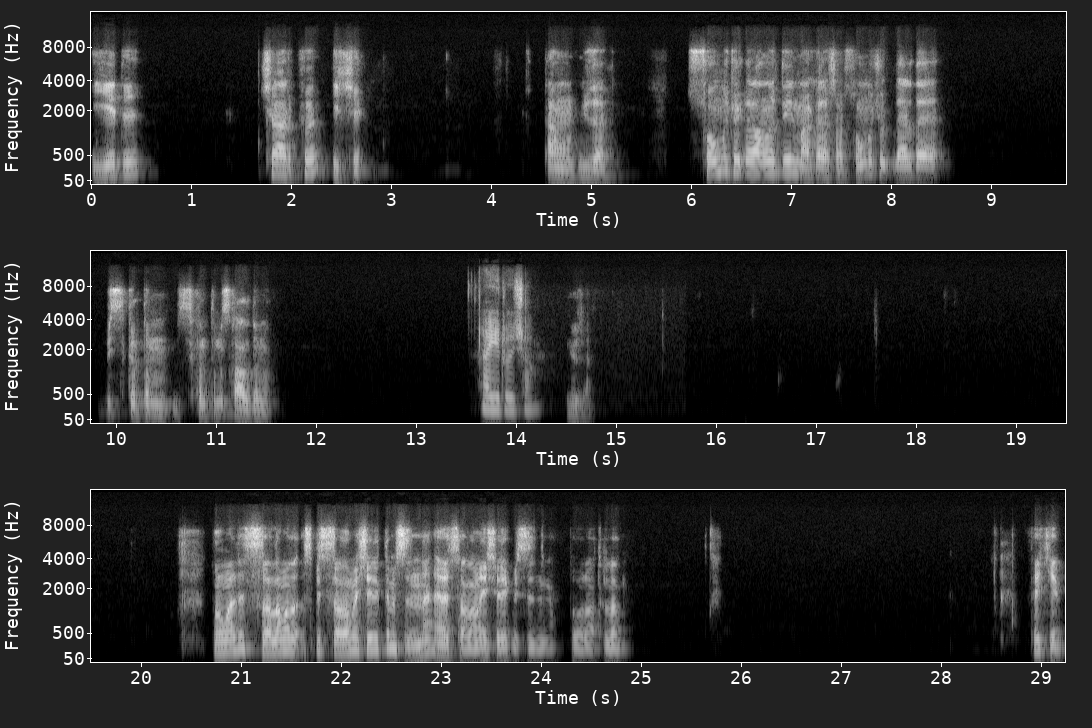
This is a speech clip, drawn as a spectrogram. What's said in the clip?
7 çarpı 2. Tamam güzel. Sonlu kökler anladık değil mi arkadaşlar? Sonlu köklerde bir sıkıntım, sıkıntımız kaldı mı? Hayır hocam. Güzel. Normalde sıralama biz sıralama işledik değil mi sizinle? Evet sıralama işledik biz sizinle. Doğru hatırladım. Peki.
